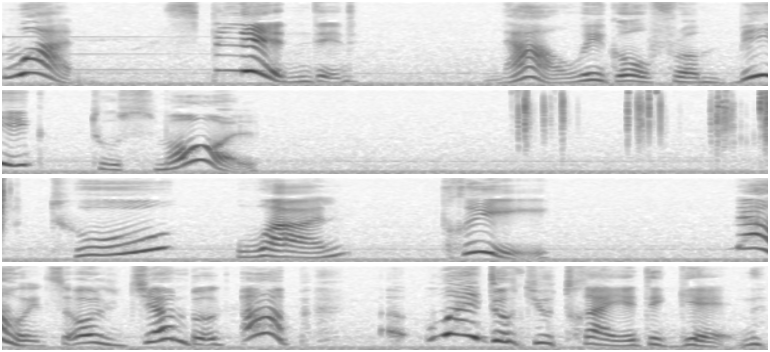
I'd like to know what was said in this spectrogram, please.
one. Splendid. Now we go from big to small. Two, one, three. Now it's all jumbled up. Uh, Why don't you try it again?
